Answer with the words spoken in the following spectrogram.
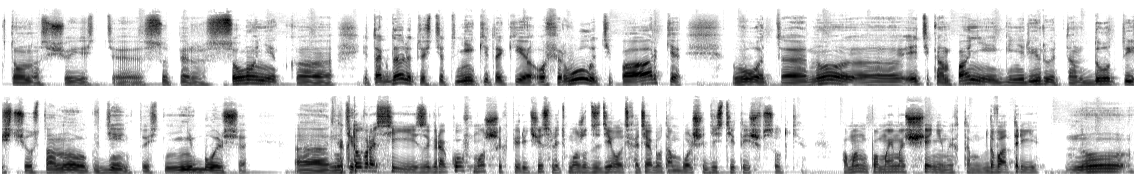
кто у нас еще есть, Supersonic и так далее. То есть это некие такие оферволы типа арки. Вот. Но эти компании генерируют там до тысячи установок в день, то есть не больше. А, а кто в России из игроков, можешь их перечислить, может сделать хотя бы там больше 10 тысяч в сутки? По-моему, по моим ощущениям, их там 2-3. Ну,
